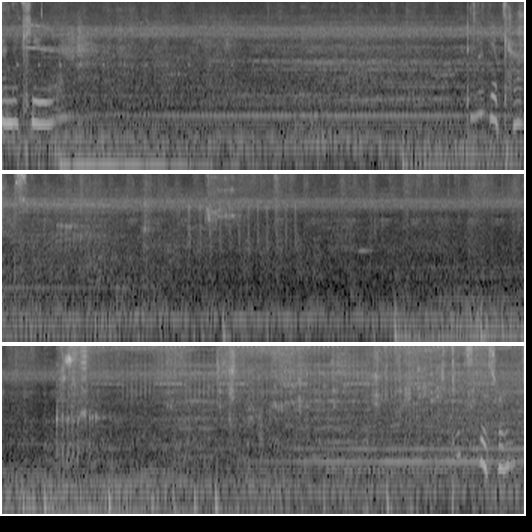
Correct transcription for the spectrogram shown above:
Kind of cute. They really have cats. Can't see this, right?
